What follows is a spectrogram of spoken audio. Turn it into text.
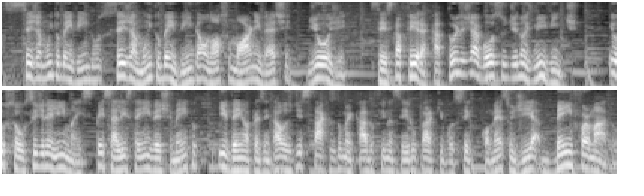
seja muito bem-vindo, seja muito bem-vinda ao nosso Morning Invest de hoje, sexta-feira, 14 de agosto de 2020. Eu sou Sidney Lima, especialista em investimento e venho apresentar os destaques do mercado financeiro para que você comece o dia bem informado.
